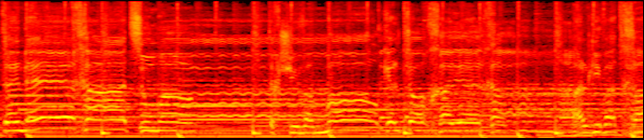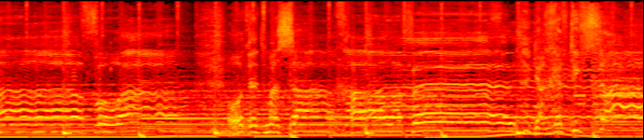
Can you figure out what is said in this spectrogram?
רבות עיניך עצומות, תקשיב עמוק אל תוך חייך, על גבעתך אפורה, רוטט מסך הערפל, יחף תפסע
